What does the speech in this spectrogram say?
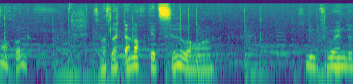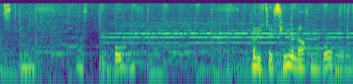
Oh, Gold. So, was lag da noch? Geht Silberhorn. Two-Handed. Was? Der Bogen. Noch nicht Delfin und laufe mit dem Bogen rum.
